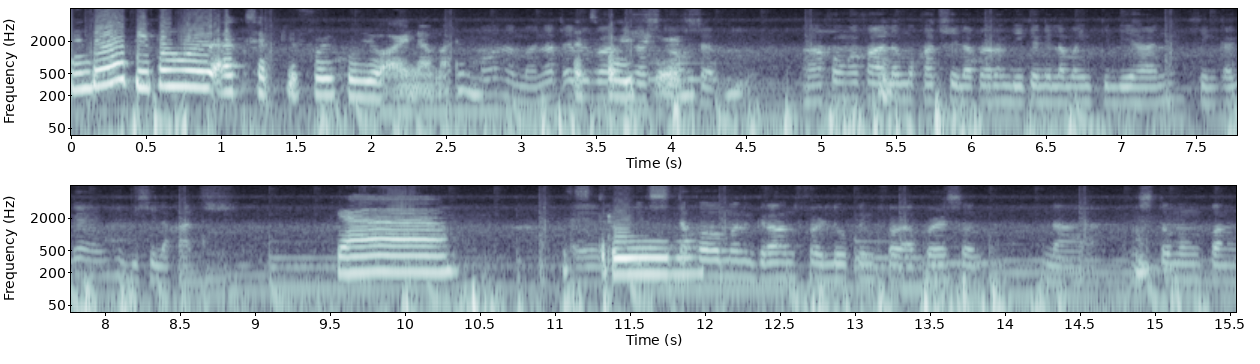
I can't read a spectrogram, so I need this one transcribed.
And there are people who will accept you for who you are naman. Oo naman, not That's everybody for has sure. to accept you. Ah, kung akala mo catch sila pero hindi ka nila maintindihan, think again, hindi sila catch. Yeah. It's Ayun, true. It's the common ground for looking for a person na gusto mong pang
